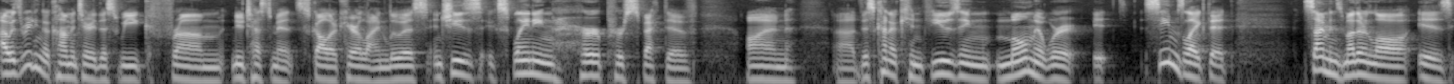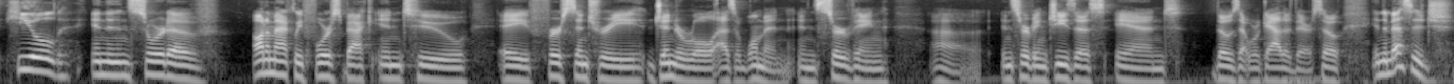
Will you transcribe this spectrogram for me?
I was reading a commentary this week from New Testament scholar Karoline Lewis, and she's explaining her perspective on uh, this kind of confusing moment where it seems like that Simon's mother-in-law is healed and then sort of automatically forced back into a first century gender role as a woman in serving uh, in serving Jesus and those that were gathered there. So in the message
